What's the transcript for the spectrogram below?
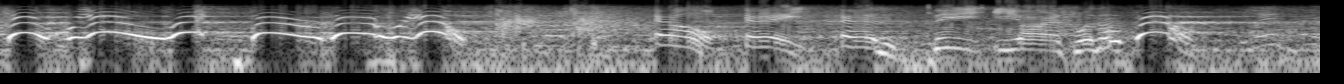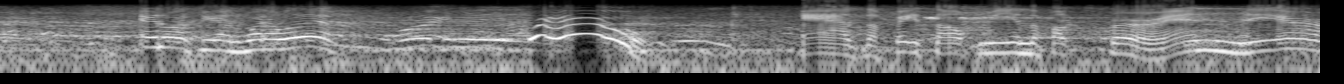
Here we go! Lancer! There we go! L-A-N-C-E-R-S with a L! And again, what a live! Woohoo! As the face off me in the puck spur ends here.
